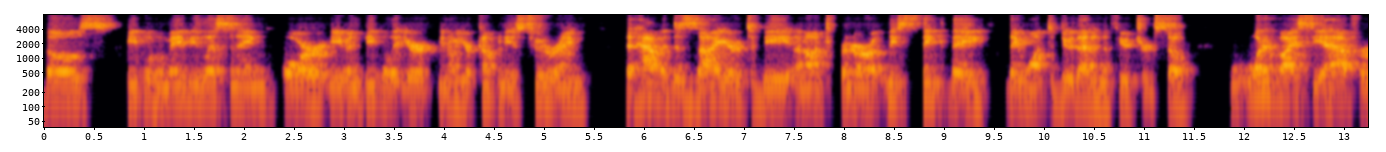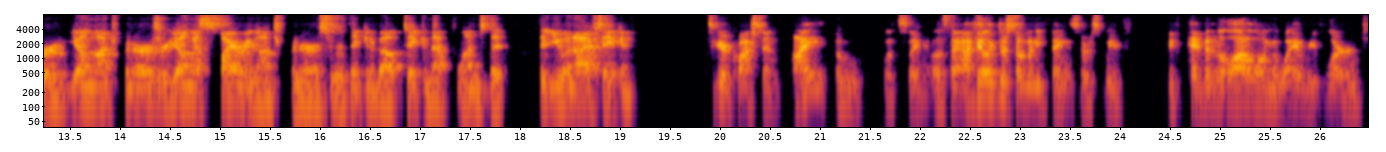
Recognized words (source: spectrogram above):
those people who may be listening, or even people that your you know your company is tutoring that have a desire to be an entrepreneur, or at least think they they want to do that in the future. So what advice do you have for young entrepreneurs or young aspiring entrepreneurs who are thinking about taking that plunge that that you and I have taken? It's a good question. I oh, let's see. Let's say I feel like there's so many things. There's we've we've pivoted a lot along the way. We've learned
